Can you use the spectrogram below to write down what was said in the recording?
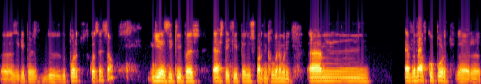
uh, as equipas de, de, Porto, de Conceição, e as equipas, esta equipa do Sporting Ruben Amorim. Um, é verdade que o Porto uh,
